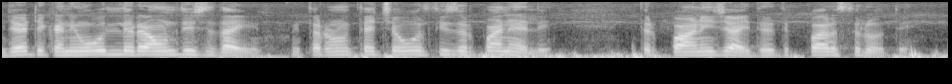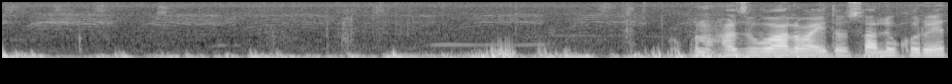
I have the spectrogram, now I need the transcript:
ज्या ठिकाणी ओले राऊंड दिसत आहे मित्रांनो त्याच्यावरती जर पाणी आले तर पाणी जे आहे तर ते पार्सल होते. आपण हा जो वाल आहे तो चालू करूयात.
